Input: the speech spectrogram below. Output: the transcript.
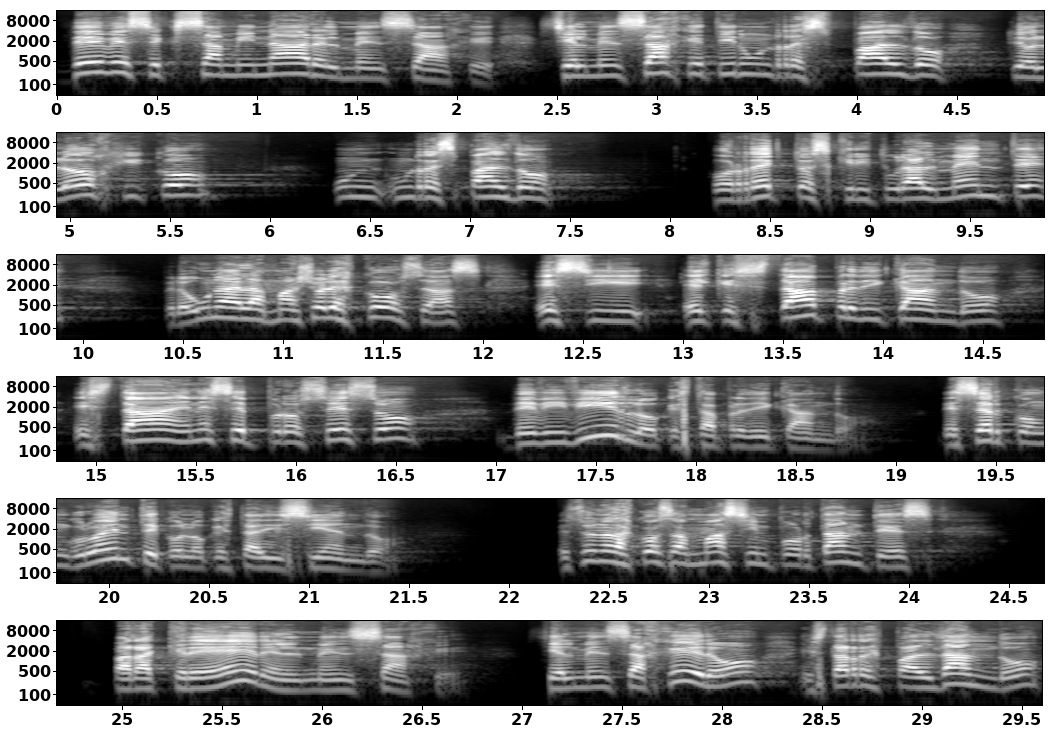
Debes examinar el mensaje. Si el mensaje tiene un respaldo teológico, un, respaldo correcto escrituralmente, pero una de las mayores cosas es si el que está predicando está en ese proceso de vivir lo que está predicando, de ser congruente con lo que está diciendo. Es una de las cosas más importantes para creer en el mensaje. Si el mensajero está respaldando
